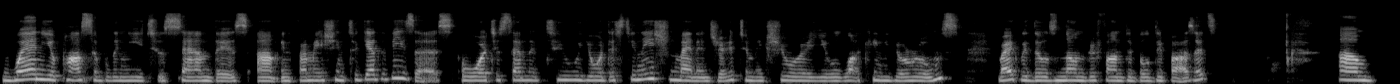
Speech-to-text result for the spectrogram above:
when you possibly need to send this um, information to get visas or to send it to your destination manager to make sure you lock in your rooms, right? With those non-refundable deposits. Um,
